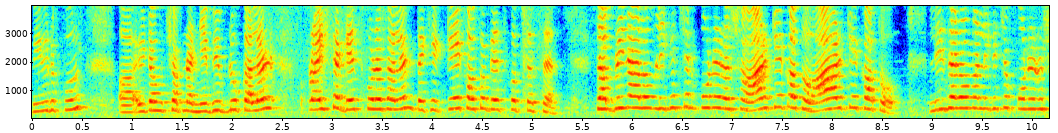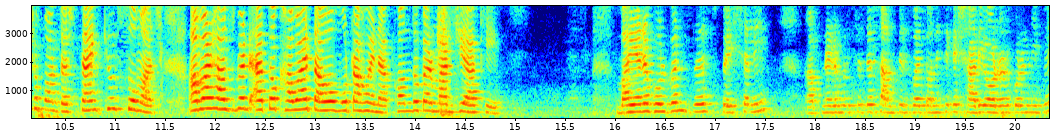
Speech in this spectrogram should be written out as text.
বিউটিফুল এটা হচ্ছে আপনার নেভি ব্লু কালার প্রাইসটা গেস করে ফেলেন। দেখে কে কত গেস করতেছেন? সাবরিনা আলম লিখেছেন পনেরোশো। আর কে কত? আর কে কত? লিজা রহমান লিখেছে পনেরোশো পঞ্চাশ। থ্যাংক ইউ সো মাচ আমার হাজব্যান্ড এত খাওয়ায়, তাও মোটা হয় না। খন্দকার মার্জি আঁকি ভাইয়ারা বলবেন যে স্পেশালি আপনারা হচ্ছে যে সানপিস বাই তনি থেকে শাড়ি অর্ডার করে নিবে,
